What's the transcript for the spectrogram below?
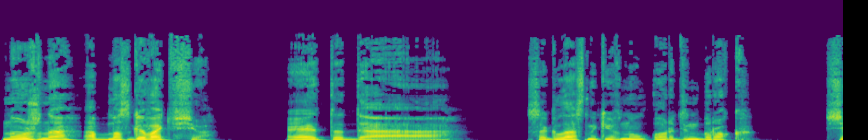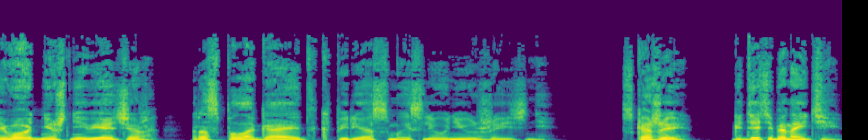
«Нужно обмозговать все». «Это да», — согласно кивнул Орден Брок. «Сегодняшний вечер располагает к переосмысливанию жизни. Скажи, где тебя найти?»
